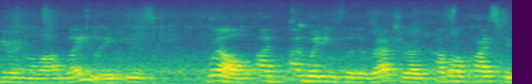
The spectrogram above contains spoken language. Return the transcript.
hearing a lot lately is, well, I'm, I'm waiting for the rapture. I, I, want Christ to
